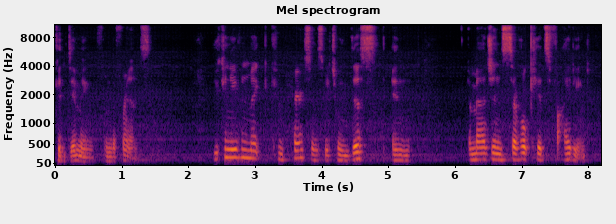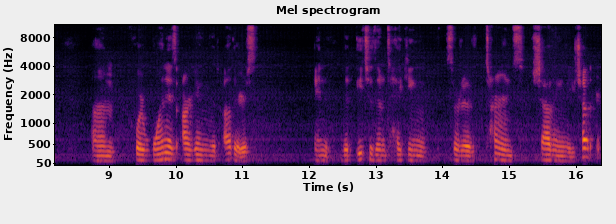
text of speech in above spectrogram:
condemning from the friends. You can even make comparisons between this and imagine several kids fighting, um, where one is arguing with others, and with each of them taking sort of turns shouting at each other.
